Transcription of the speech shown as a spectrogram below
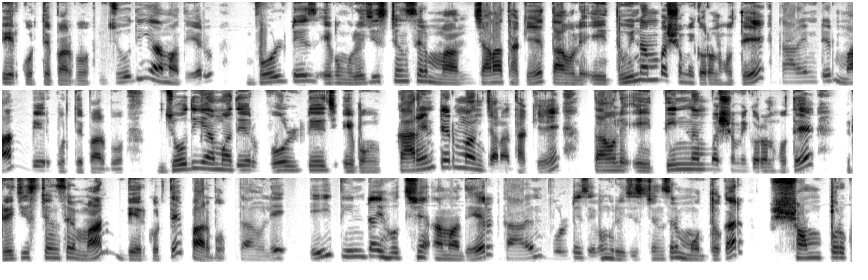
বের করতে পারব। যদি আমাদের ভোল্টেজ এবং রেজিস্ট্যান্সের মান জানা থাকে, তাহলে এই দুই নাম্বার সমীকরণ হতে কারেন্টের মান বের করতে পারব। যদি আমাদের ভোল্টেজ এবং কারেন্টের মান জানা থাকে, তাহলে এই তিন নাম্বার সমীকরণ হতে রেজিস্ট্যান্সের মান বের করতে পারব। তাহলে এই তিনটাই হচ্ছে আমাদের কারেন্ট ভোল্টেজ এবং রেজিস্ট্যান্সের মধ্যকার সম্পর্ক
